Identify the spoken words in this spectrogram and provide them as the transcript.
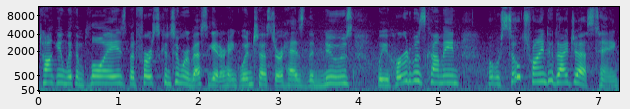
talking with employees, but first, consumer investigator Hank Winchester has the news we heard was coming, but we're still trying to digest, Hank.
